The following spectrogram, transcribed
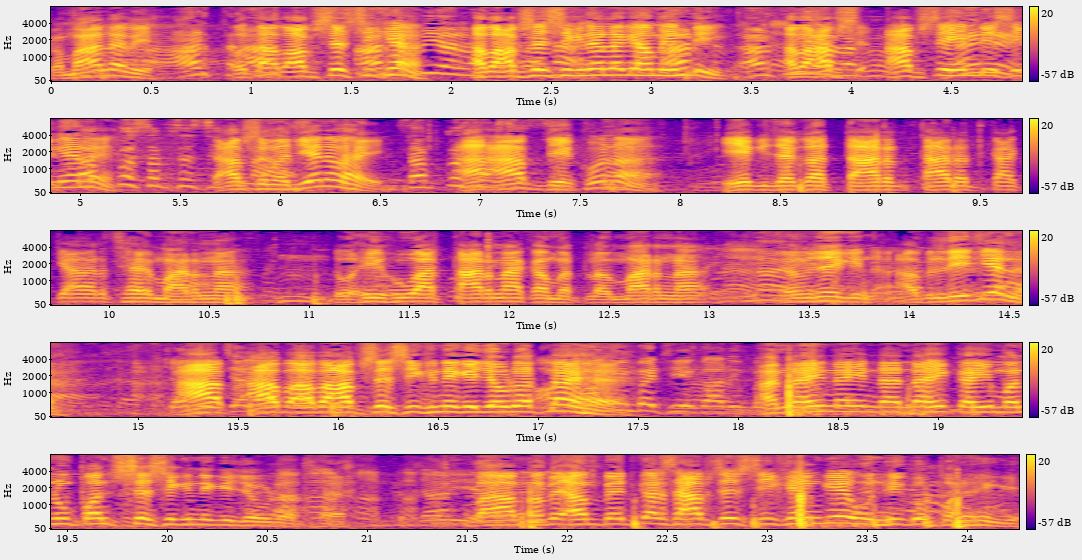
कमाल है भैया तो अब आपसे सीखे अब आपसे सीखने लगे हम हिंदी। अब आपसे आपसे हिंदी सीखने लगे। तो आप समझिए ना भाई। आप देखो ना एक जगह तार तारत का क्या अर्थ है? मारना। तो वही हुआ तारना का मतलब मारना। समझेगी ना? अब लीजिए ना। आप अब अब आपसे सीखने की ज़रूरत नहीं है। नहीं नहीं नहीं नहीं कहीं मनुपंथ से सीखने की ज़रूरत है। अंबेडकर साहब से सीखेंगे उन्हीं को पढ़ेंगे।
